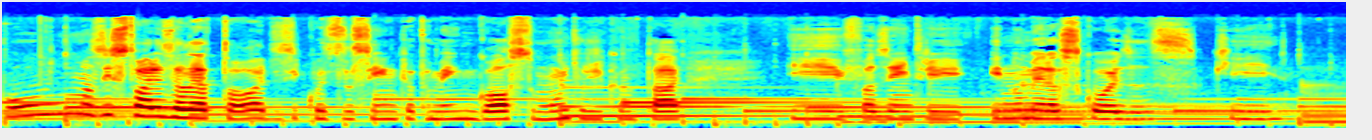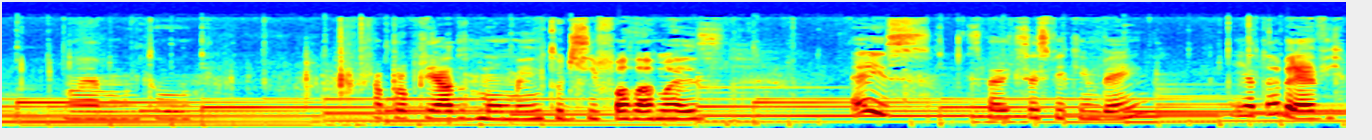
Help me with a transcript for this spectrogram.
ou umas histórias aleatórias e coisas assim que eu também gosto muito de cantar e fazer entre inúmeras coisas que apropriado momento de se falar, mas é isso. Espero que vocês fiquem bem e até breve.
